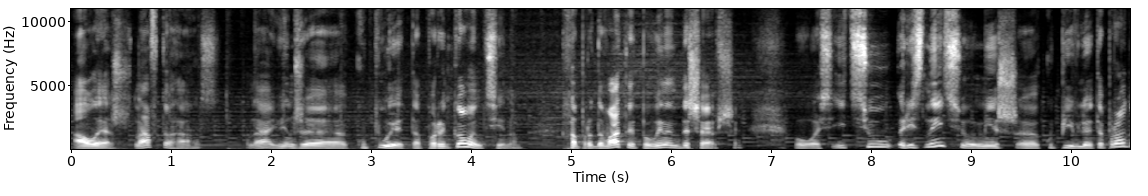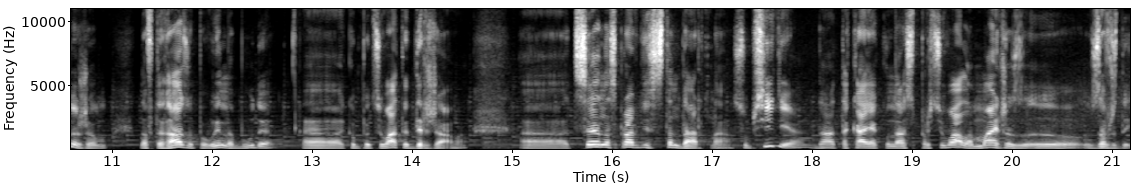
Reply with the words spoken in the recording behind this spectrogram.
але ж Нафтогаз, да, він же купує та по ринковим цінам, а продавати повинен дешевше. Ось і цю різницю між е, купівлею та продажем Нафтогазу повинна буде е, компенсувати держава. Це насправді стандартна субсидія, да, така як у нас працювала майже завжди.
